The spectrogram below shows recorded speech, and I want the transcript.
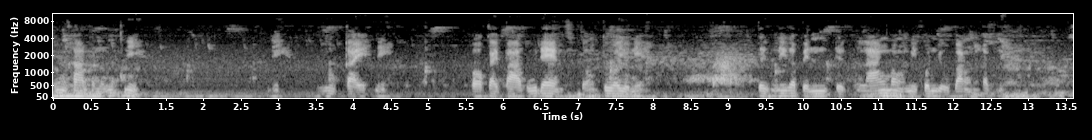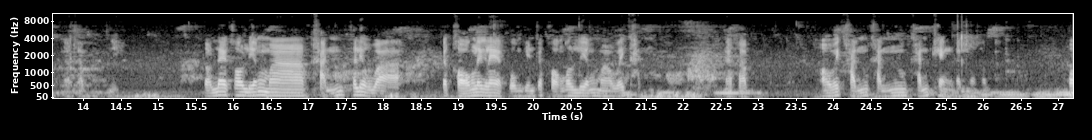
ต้องข้ามถนนแล้วนี่นี่ลูกไก่นี่ปอไก่ป่าหูแดงสองตัวอยู่เนี่ยตึกนี้ก็เป็นตึกล้างบ้างมีคนอยู่บ้างนะครับนี่นะครับนี่ตอนแรกเขาเลี้ยงมาขันเขาเรียกว่า จ้าของแรกๆผมเห็นเจ้าของเขาเลี้ยงมาไว้ขันนะครับ เอาไว้ขันขันขันแข่งกันนะครับพอ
